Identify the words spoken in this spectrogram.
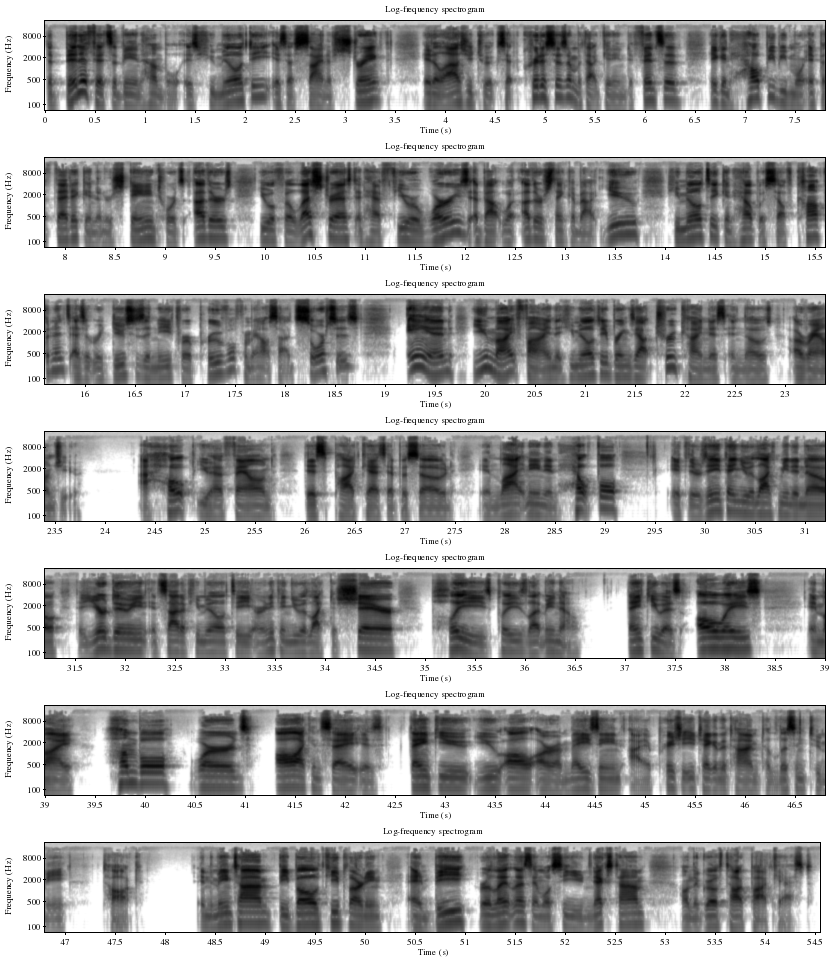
The benefits of being humble is humility is a sign of strength. It allows you to accept criticism without getting defensive. It can help you be more empathetic and understanding towards others. You will feel less stressed and have fewer worries about what others think about you. Humility can help with self confidence as it reduces the need for approval from outside sources. And you might find that humility brings out true kindness in those around you. I hope you have found this podcast episode enlightening and helpful. If there's anything you would like me to know that you're doing inside of humility or anything you would like to share, please, please let me know. Thank you as always. In my humble words, all I can say is thank you. You all are amazing. I appreciate you taking the time to listen to me talk. In the meantime, be bold, keep learning, and be relentless. And we'll see you next time on the Growth Talk Podcast.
